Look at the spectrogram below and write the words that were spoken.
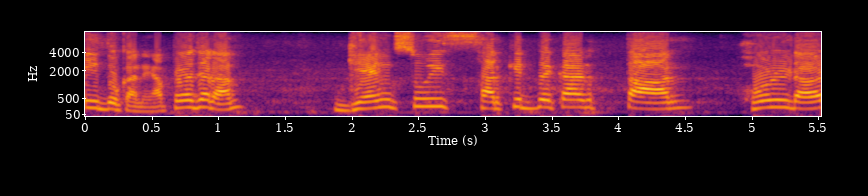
এই দোকানে। আপনারা যারা গ্যাং সুইচ সার্কিট ব্রেকার তার হোল্ডার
